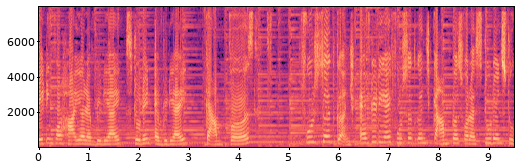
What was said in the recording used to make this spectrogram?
waiting for hire F D D I student F D D campus Fursadganj, FDDI Fursadganj campus for our students to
